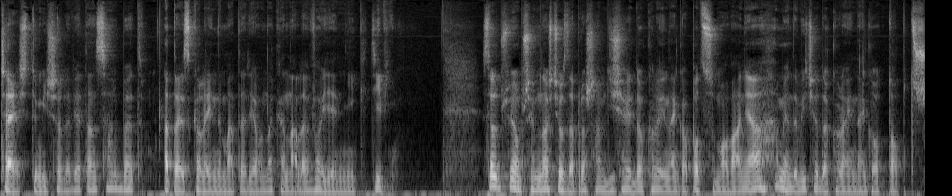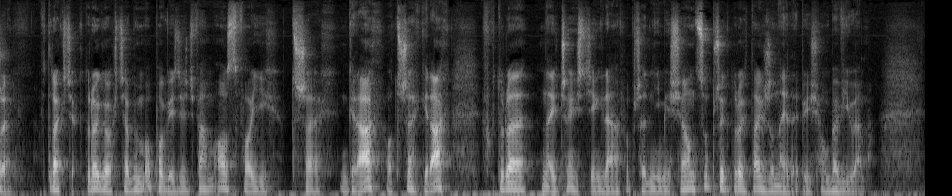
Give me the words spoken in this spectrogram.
Cześć, tu Michel Lewiatan Sorbet, a to jest kolejny materiał na kanale Wojennik TV. Z olbrzymią przyjemnością zapraszam dzisiaj do kolejnego podsumowania, a mianowicie do kolejnego top 3, w trakcie którego chciałbym opowiedzieć Wam o swoich trzech grach, o trzech grach, w które najczęściej grałem w poprzednim miesiącu, przy których także najlepiej się bawiłem.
